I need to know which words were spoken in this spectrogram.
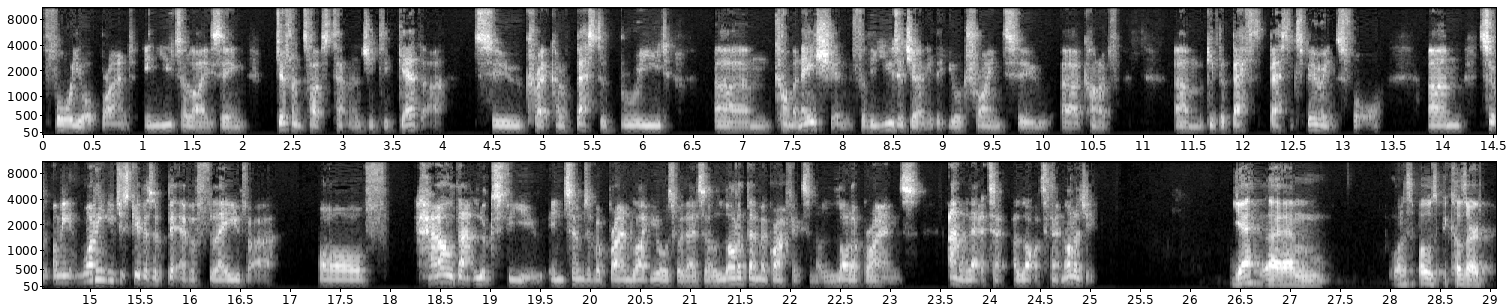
for your brand in utilizing different types of technology together to create kind of best of breed um, combination for the user journey that you're trying to uh, kind of um, give the best best experience for. Um, so, I mean, why don't you just give us a bit of a flavour of how that looks for you in terms of a brand like yours, where there's a lot of demographics and a lot of brands and a lot of, te- a lot of technology. Yeah, um, well, I suppose because our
